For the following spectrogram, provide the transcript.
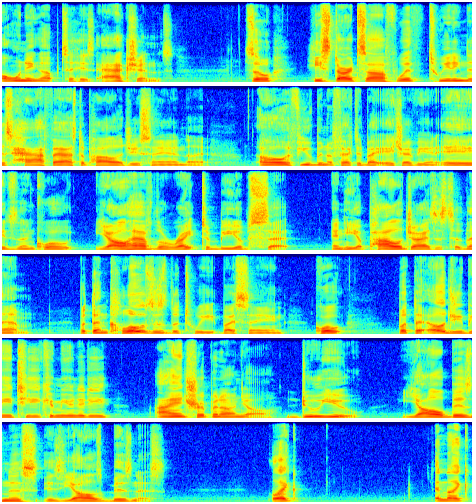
owning up to his actions. So he starts off with tweeting this half assed apology saying that, oh, if you've been affected by HIV and AIDS, then, quote, y'all have the right to be upset. And he apologizes to them, but then closes the tweet by saying, quote, but the LGBT community, I ain't tripping on y'all. Do you? Y'all business is y'all's business. Like, and like,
